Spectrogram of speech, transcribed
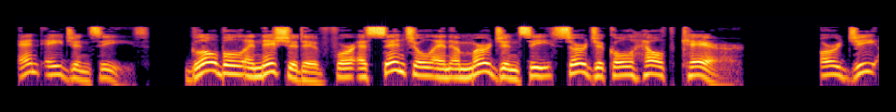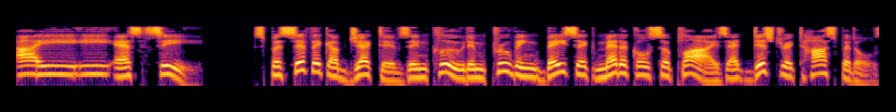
and agencies. Global Initiative for Essential and Emergency Surgical Health Care, or GIEESC. Specific objectives include improving basic medical supplies at district hospitals,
